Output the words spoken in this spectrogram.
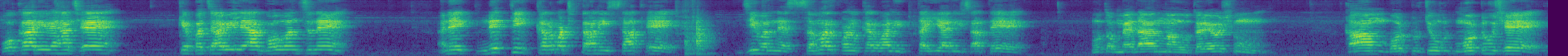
પોકારી રહ્યા છે. કે બચાવી લે આ ગૌવંશને અને એક નીતિ કર્મઠતાની સાથે જીવનને સમર્પણ કરવાની તૈયારી સાથે હું તો મેદાનમાં ઉતર્યો છું. કામ મોટું મોટું છે.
